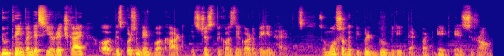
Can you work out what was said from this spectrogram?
do think when they see a rich guy, oh, this person didn't work hard. It's just because they got a big inheritance. So most of the people do believe that, but it is wrong.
